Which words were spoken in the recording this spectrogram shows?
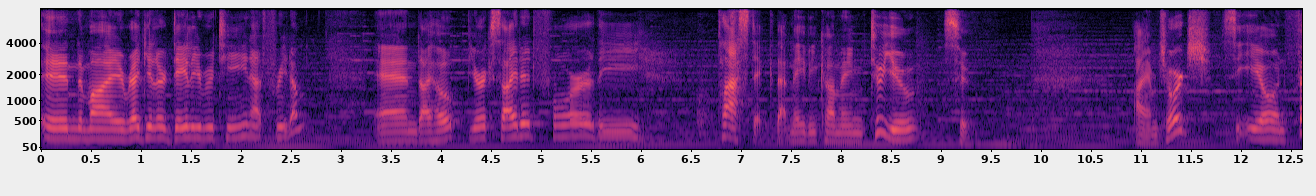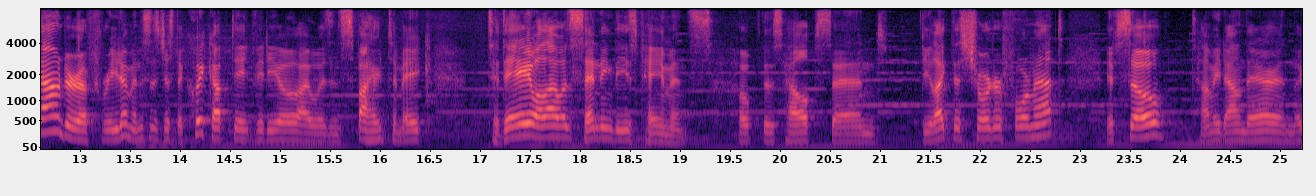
in my regular daily routine at Freedom. And I hope you're excited for the plastic that may be coming to you soon. I am George, CEO and founder of Freedom, and this is just a quick update video I was inspired to make today while I was sending these payments. Hope this helps, and do you like this shorter format? If so, tell me down there in the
